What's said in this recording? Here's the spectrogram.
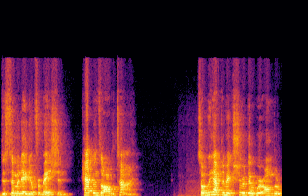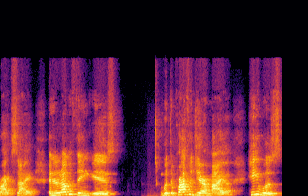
disseminate information. Happens all the time. So we have to make sure that we're on the right side. And another thing is with the prophet jeremiah he was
